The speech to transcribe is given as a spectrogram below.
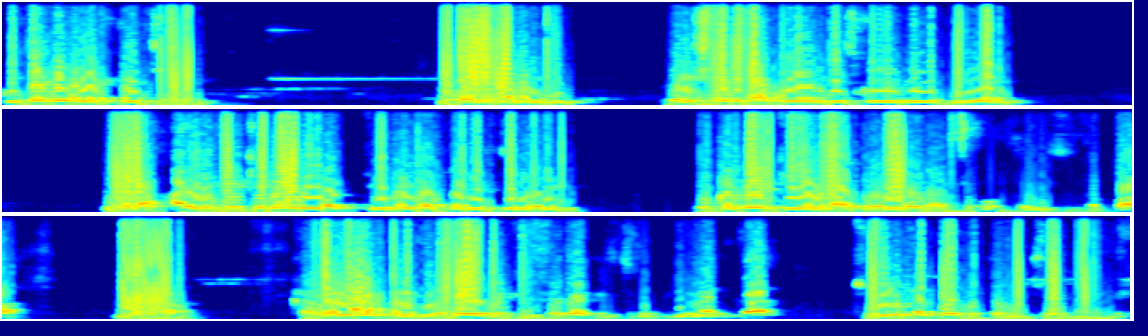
కృతజ్ఞత వ్యక్తం చేయండి. ఇవాళ మనం రేషన్ షాపులో తీసుకునేది బియ్యం ఇవాళ ఐదు కిలోల కిలో కంటే ఇస్తున్నది ఒకటే కిలో మాత్రమే రాష్ట్ర ప్రభుత్వం ఇస్తుంది తప్ప ఇవాళ కరోనా పైన ఇప్పటిదాకా ఇచ్చిన బియ్యం అంతా కేంద్ర ప్రభుత్వం ఇచ్చిన బియ్యమే.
